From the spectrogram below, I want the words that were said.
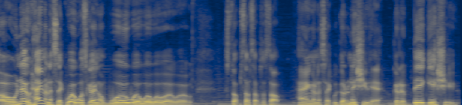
Oh no, hang on a sec. Whoa, what's going on? Whoa, whoa, whoa, whoa, whoa, whoa. Stop, stop, stop, stop, stop. Hang on a sec. We've got an issue here. We've got a big issue.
